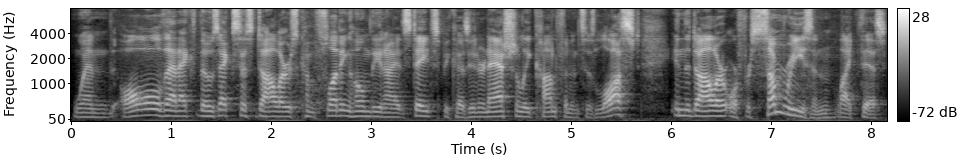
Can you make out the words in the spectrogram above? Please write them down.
when all that ex- those excess dollars come flooding home to the United States because internationally confidence is lost in the dollar, or for some reason like this,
